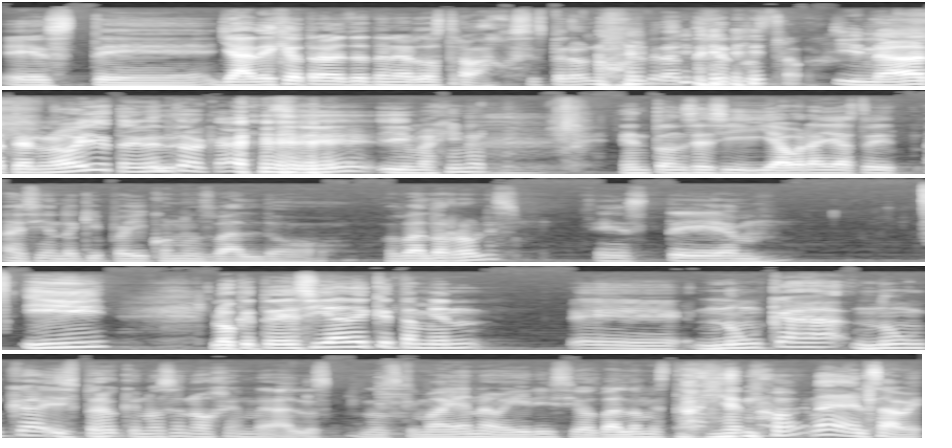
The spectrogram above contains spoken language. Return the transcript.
Este, ya dejé otra vez de tener dos trabajos. Espero no volver a tener dos trabajos. Y nada, te no, oye, también te acá. Sí, imagínate. Entonces, y ahora ya estoy haciendo equipo ahí con Osvaldo, Osvaldo Robles. Este, y lo que te decía de que también eh, nunca, nunca, y espero que no se enojen ¿verdad? los, los que me vayan a oír y si Osvaldo me está oyendo, eh, él sabe.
